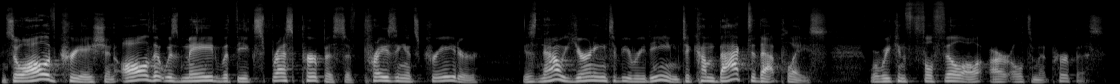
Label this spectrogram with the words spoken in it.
And so, all of creation, all that was made with the express purpose of praising its Creator, is now yearning to be redeemed, to come back to that place where we can fulfill our ultimate purpose.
